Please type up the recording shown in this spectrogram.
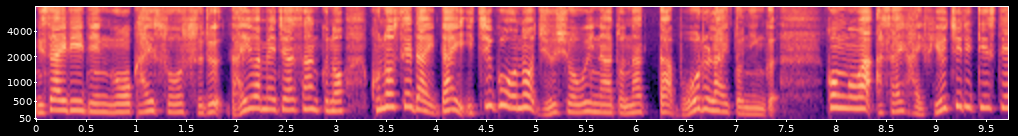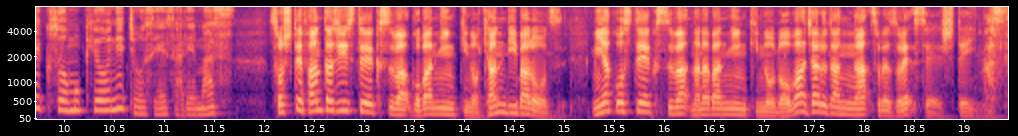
2歳リーディングを快走するダイワメジャー産駒のこの世代第1号の重賞ウィナーとなったボールライトニング。今後は朝日杯フューチュリティステークスを目標に調整されます。そしてファンタジーステークスは5番人気のキャンディバローズ都ステークスは7番人気のロワジャルダンがそれぞれ制しています、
